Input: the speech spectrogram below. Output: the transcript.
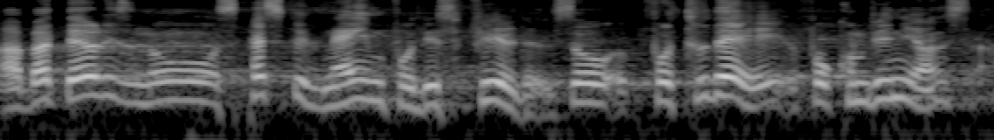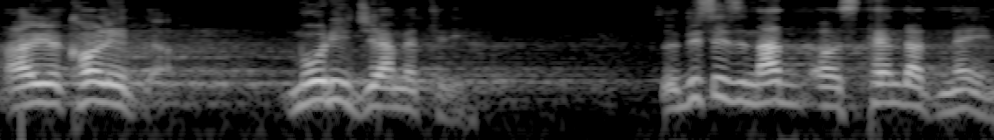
uh, but there is no specific name for this field. So for today, for convenience, I will call it Mori geometry. So this is not a standard name.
